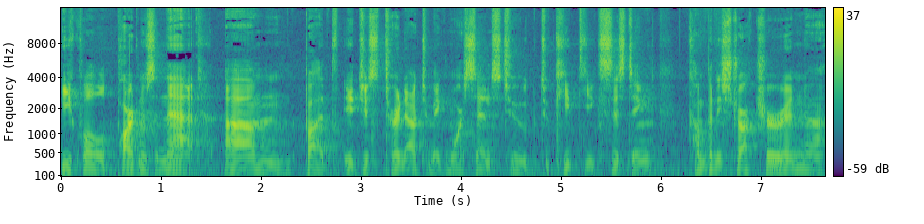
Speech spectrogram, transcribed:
equal partners in that. Um, but it just turned out to make more sense to to keep the existing company structure and uh,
